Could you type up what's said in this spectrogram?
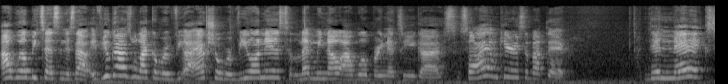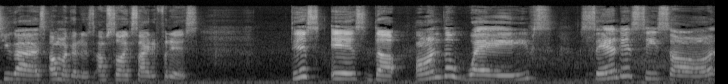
I will be testing this out. If you guys would like a review, an actual review on this, let me know. I will bring that to you guys. So I am curious about that. Then next, you guys, oh my goodness, I'm so excited for this. This is the On the Waves Sand and Sea Salt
